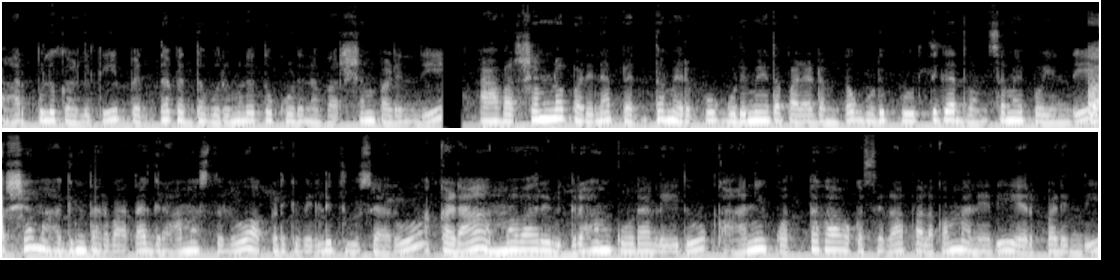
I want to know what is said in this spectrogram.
మార్పులు కలిగి పెద్ద పెద్ద ఉరుములతో కూడిన వర్షం పడింది. ఆ వర్షంలో పడిన పెద్ద మెరుపు గుడి మీద పడడంతో గుడి పూర్తిగా ధ్వంసమైపోయింది. వర్షం ఆగిన తర్వాత గ్రామస్తులు అక్కడికి వెళ్ళి చూశారు. అక్కడ అమ్మవారి విగ్రహం కూడా లేదు. కానీ కొత్తగా ఒక శిలాఫలకం అనేది ఏర్పడింది.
